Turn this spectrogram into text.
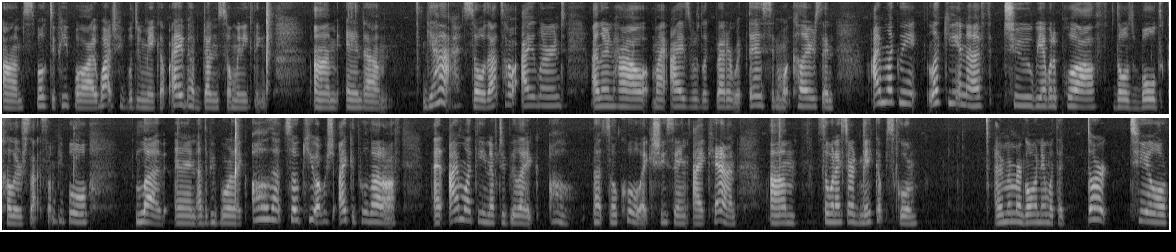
um, spoke to people. I watched people do makeup. I have done so many things. Um, and um, yeah, so that's how I learned. I learned how my eyes would look better with this and what colors and I'm lucky lucky enough to be able to pull off those bold colors that some people love and other people were like, "Oh, that's so cute. I wish I could pull that off." And I'm lucky enough to be like, "Oh, that's so cool." Like she's saying I can. Um, so when I started makeup school, I remember going in with a dark teal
